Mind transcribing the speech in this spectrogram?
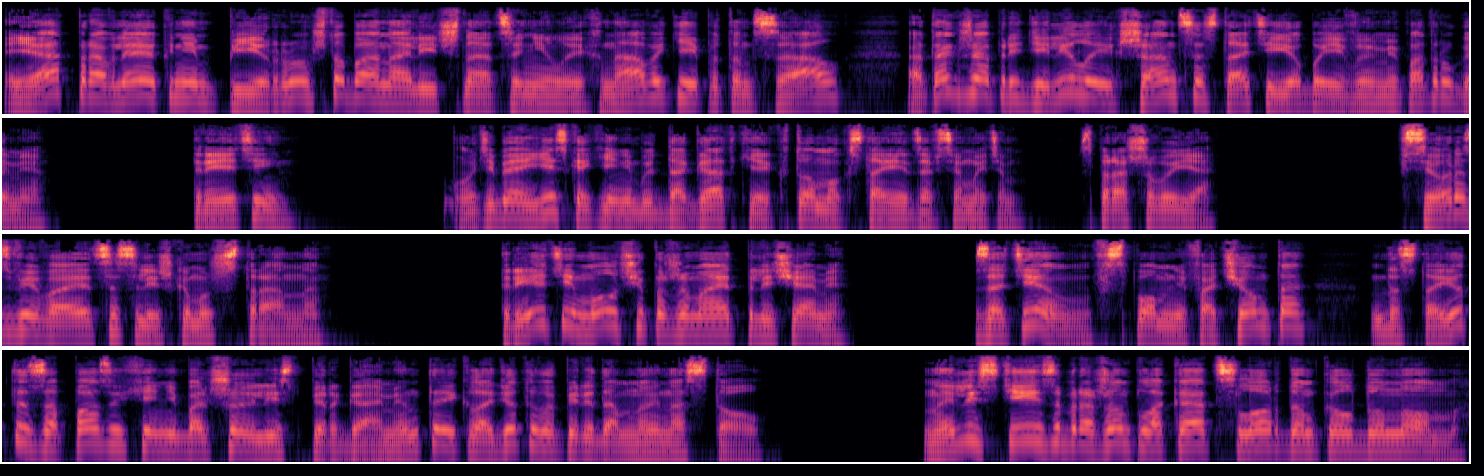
Я отправляю к ним Пирру, чтобы она лично оценила их навыки и потенциал, а также определила их шансы стать ее боевыми подругами. Третий. «У тебя есть какие-нибудь догадки, кто мог стоять за всем этим?» Спрашиваю я. Все развивается слишком уж странно. Третий молча пожимает плечами. Затем, вспомнив о чем-то, достает из-за пазухи небольшой лист пергамента и кладет его передо мной на стол. На листе изображен плакат с лордом-колдуном,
